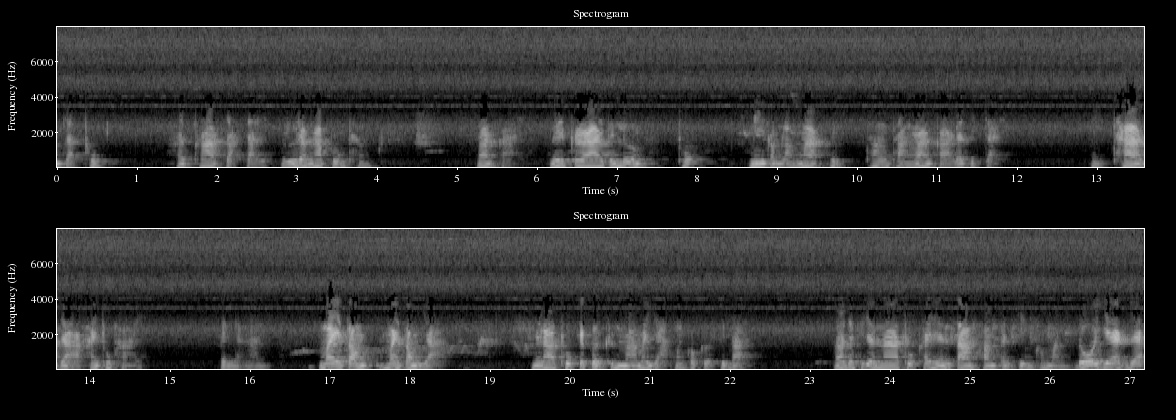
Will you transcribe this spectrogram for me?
ำจัดทุกข์ให้พรากจากใจ หรือระงับลงทางร่างกายเลยกลายเป็นเรื่องทุกข์มีกำลังมากขึ้น ทั้งทางร่างกายและจิตใจนี่ถ้าอยากให้ทุกข์หาย เป็นอย่างนั้น ไม่ต้องไม่ต้องอยาก เวลาทุกข์จะเกิดขึ้นมาไม่อยากมันก็เกิดขึ้นได้ เราจะพิจารณาทุกข์ให้เห็นตามความเป็นจริงของมัน โดยแยกแยะ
